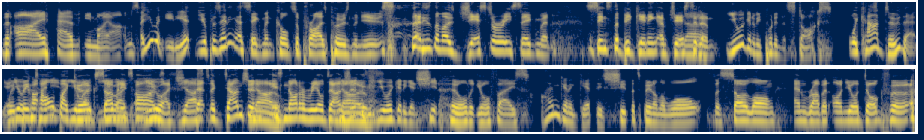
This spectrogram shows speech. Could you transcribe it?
that I have in my arms. Are you an idiot? You're presenting a segment called Surprise Poos in the News. that is the most jestery segment since the beginning of No, you were going to be put in the stocks. We can't do that. Yeah, We've been co- told by Gerg so many are- times you are just- that the dungeon No. is not a real dungeon. No, you are going to get shit hurled at your face. I'm going to get this shit that's been on the wall for so long and rub it on your dog fur.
